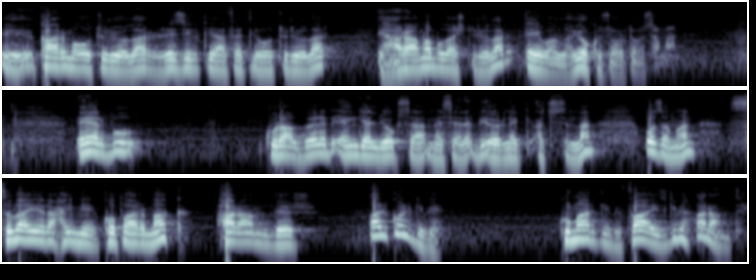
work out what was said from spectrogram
e, karma oturuyorlar, rezil kıyafetle oturuyorlar, e, harama bulaştırıyorlar, eyvallah yokuz orada o zaman. Eğer bu kural böyle bir engel yoksa mesela bir örnek açısından o zaman sıla-i rahimi koparmak haramdır. Alkol gibi, kumar gibi, faiz gibi haramdır.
